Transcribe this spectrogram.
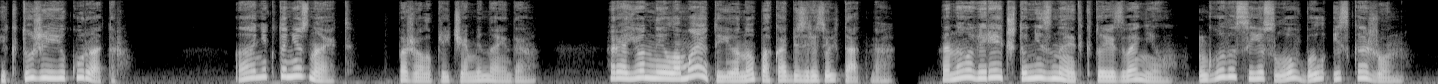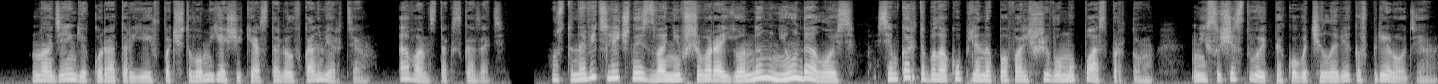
И кто же ее куратор? А никто не знает, пожала плечами Найда. Районные ломают ее, но пока безрезультатно. Она уверяет, что не знает, кто ей звонил. Голос ее слов был искажен. Но деньги куратор ей в почтовом ящике оставил в конверте. Аванс, так сказать. Установить личность звонившего районным не удалось. Сим-карта была куплена по фальшивому паспорту. Не существует такого человека в природе.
